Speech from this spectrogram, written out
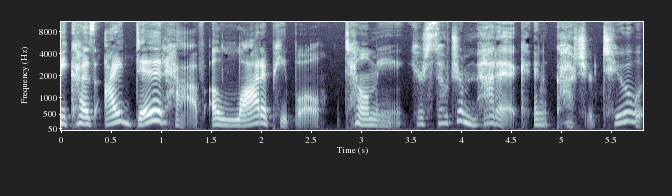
because I did have a lot of people tell me, You're so dramatic, and gosh, you're too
